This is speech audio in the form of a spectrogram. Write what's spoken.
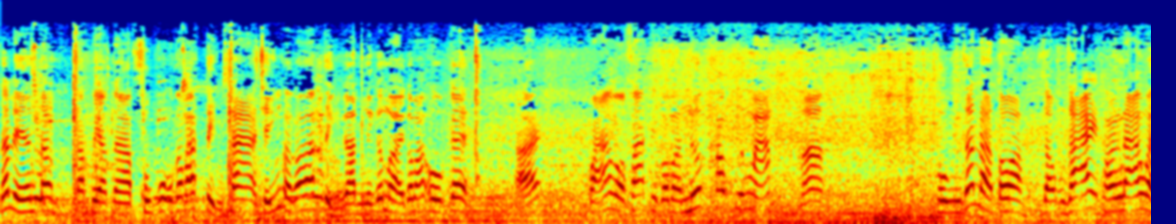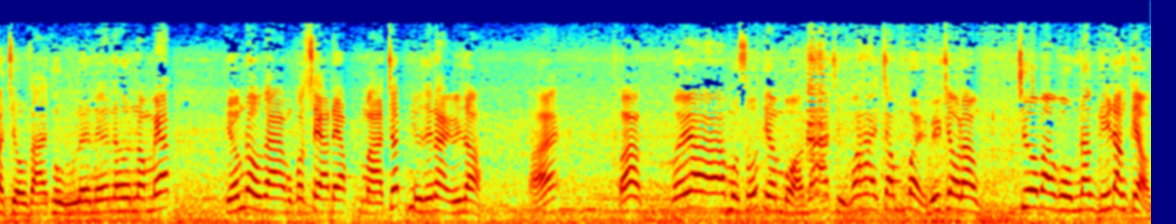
rất là yên tâm. Đặc biệt là phục vụ các bác tỉnh xa chính và các bác tỉnh gần thì cứ mời các bác ok. Đấy khóa vào phát thì có mà nước khóc tiếng mát. Và thùng rất là to, rộng rãi, thoáng đãng và chiều dài thùng lên đến hơn 5 mét. Kiếm đâu ra một con xe đẹp mà chất như thế này bây giờ. Đấy. Vâng với à, một số tiền bỏ ra chỉ có 270 triệu đồng. Chưa bao gồm đăng ký đăng kiểm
